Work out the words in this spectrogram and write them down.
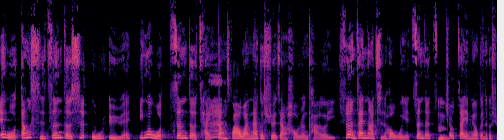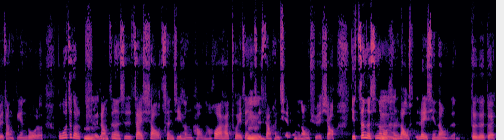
哎，我当时真的是无语哎，因为我真的才刚发完那个学长好人卡而已。虽然在那之后，我也真的就再也没有跟这个学长联络了。不过这个学长真的是在校成绩很好，然后后来他推甄也是上很前面的那种学校，也真的是那种很老实类型那种人。对对对，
